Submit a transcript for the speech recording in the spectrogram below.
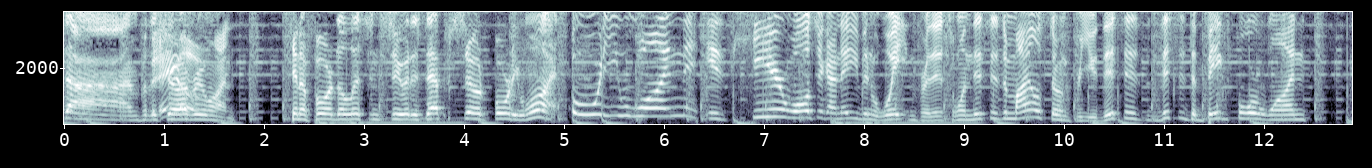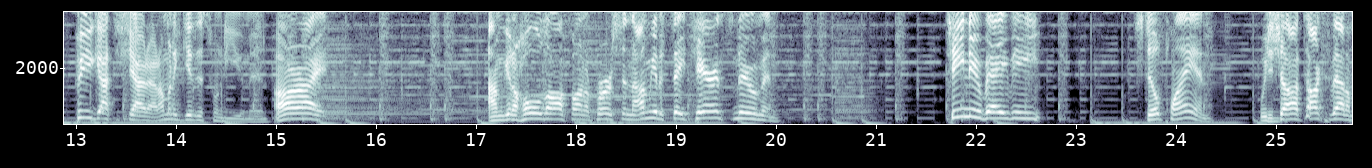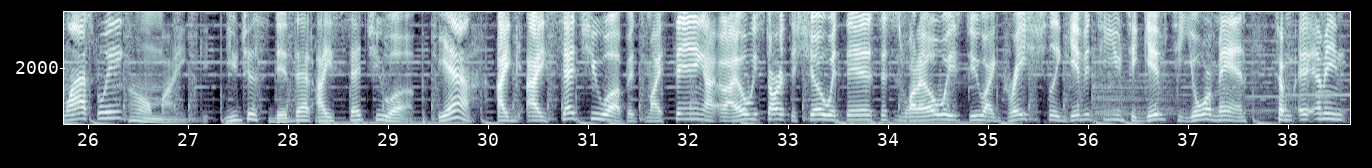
Time for the show, everyone can afford to listen to. It is episode 41. 41 is here, Wolchuk. I know you've been waiting for this one. This is a milestone for you. This is this is the big 4-1. Who you got to shout out? I'm gonna give this one to you, man. All right. I'm going to hold off on a person. I'm going to say Terrence Newman. T New, baby. Still playing. We Did- saw, talked about him last week. Oh my g- you just did that. I set you up. Yeah. I, I set you up. It's my thing. I, I always start the show with this. This is what I always do. I graciously give it to you to give to your man. To I mean,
